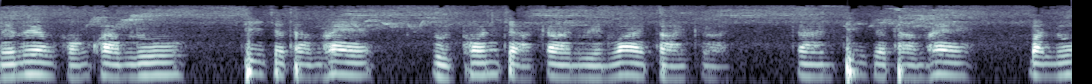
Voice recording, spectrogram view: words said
ในเรื่องของความรู้ที่จะทำให้หลุดพ้นจากการเวียนว่ายตายเกิด การที่จะทำให้บรรลุ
